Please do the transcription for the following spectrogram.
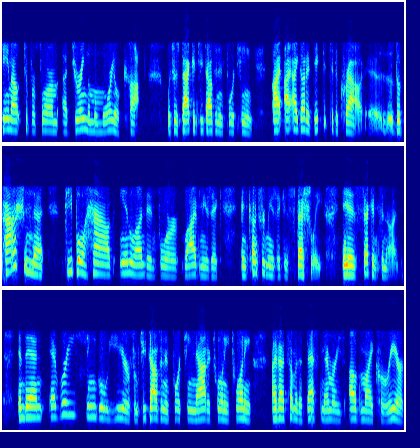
came out to perform uh, during the Memorial Cup, which was back in 2014, I, I, I got addicted to the crowd. Uh, the, the passion that people have in London for live music and country music especially is second to none. And then every single year from 2014 now to 2020, I've had some of the best memories of my career.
